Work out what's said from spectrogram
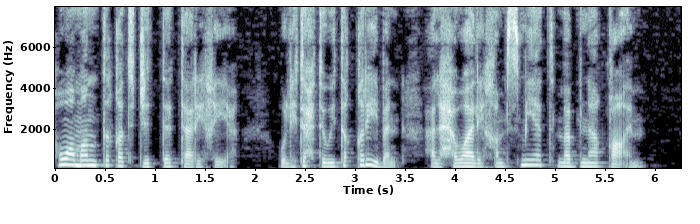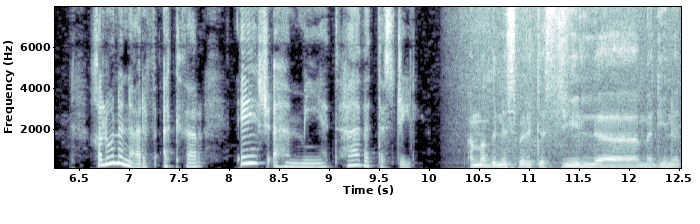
هو منطقة جدة التاريخية واللي تحتوي تقريبا على حوالي 500 مبنى قائم. خلونا نعرف أكثر إيش أهمية هذا التسجيل. أما بالنسبة لتسجيل آه، مدينة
